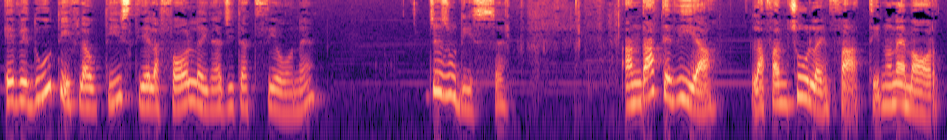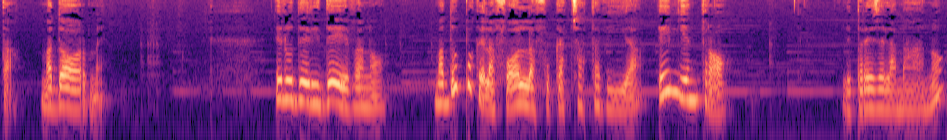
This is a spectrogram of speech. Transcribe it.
e veduti i flautisti e la folla in agitazione, Gesù disse, Andate via, la fanciulla infatti non è morta, ma dorme. E lo deridevano, ma dopo che la folla fu cacciata via, egli entrò le prese la mano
